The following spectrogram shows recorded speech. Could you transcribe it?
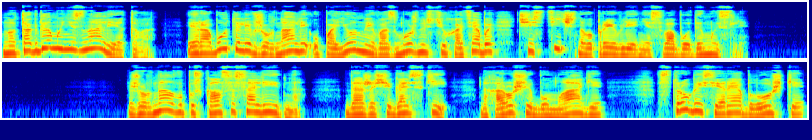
Но тогда мы не знали этого и работали в журнале, упоенные возможностью хотя бы частичного проявления свободы мысли. Журнал выпускался солидно, даже щегольски, на хорошей бумаге, в строгой серой обложке,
